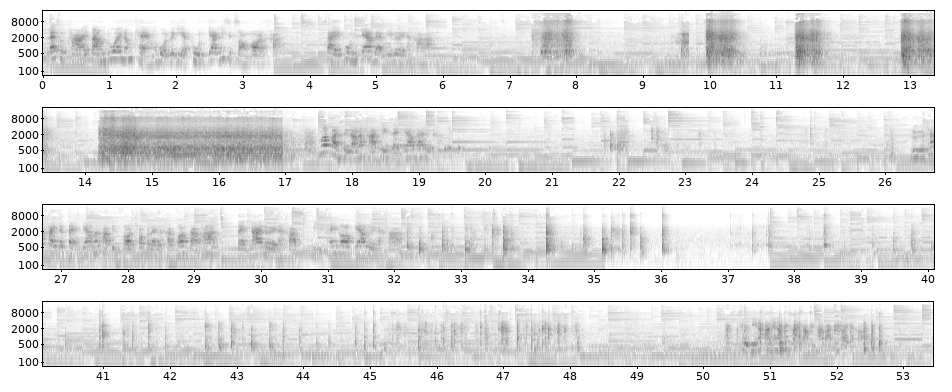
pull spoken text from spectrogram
และสุดท้ายตามด้วยน้ำแข็งบดละเอียดพูนแก้ว 22 ออนค่ะ ใส่พูนแก้วแบบนี้เลยนะคะ เมื่อปั่นเสร็จแล้วนะคะ เทใส่แก้วได้เลยค่ะ รือถ้าใครจะแต่งแก้วนะคะ เป็นซอสช็อกโกแลตนะคะ ก็สามารถแต่งได้เลยนะคะ บีบให้รอบแก้วเลยนะคะ สูตรนี้นะคะแนะนำให้ขาย 35 บาทขึ้นไปนะคะ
